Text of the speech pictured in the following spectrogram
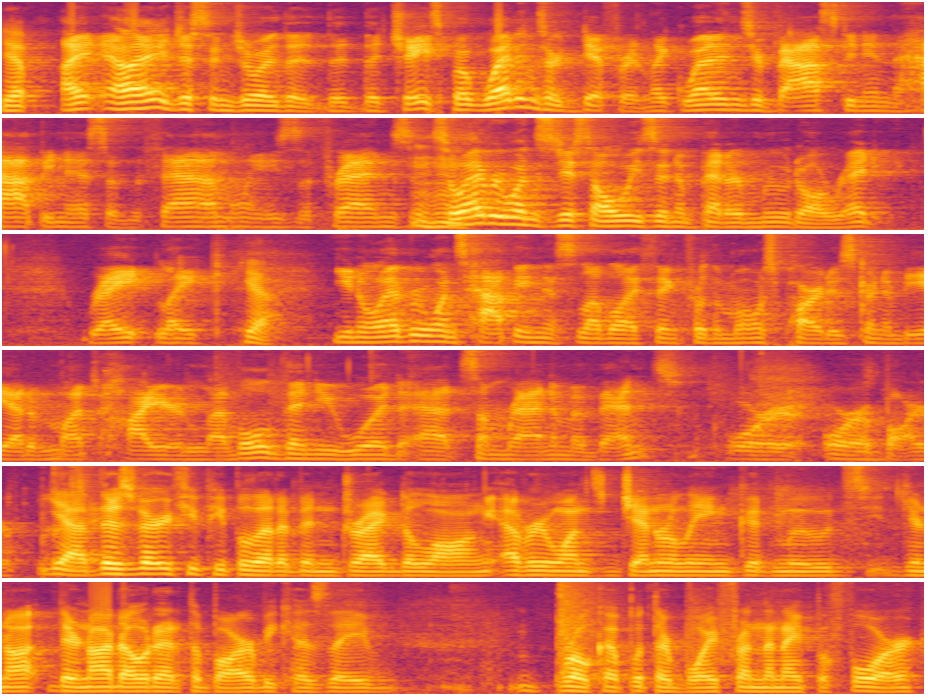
Yep. I, I just enjoy the, the, the chase, but weddings are different. Like weddings, you're basking in the happiness of the families, the friends, and so mm-hmm. everyone's just always in a better mood already, right? Like, Yeah. you know, everyone's happiness level, I think, for the most part, is going to be at a much higher level than you would at some random event or or a bar. Yeah, se. there's very few people that have been dragged along. Everyone's generally in good moods. You're not they're not out at the bar because they broke up with their boyfriend the night before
